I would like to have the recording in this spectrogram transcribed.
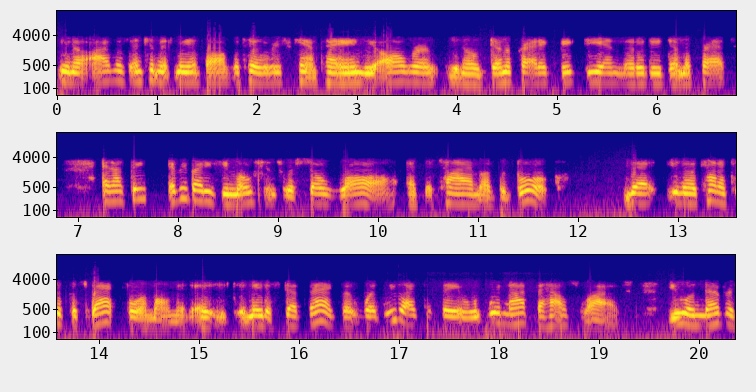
You know, I was intimately involved with Hillary's campaign. We all were, you know, Democratic, big D and little d Democrats. And I think everybody's emotions were so raw at the time of the book that you know it kind of took us back for a moment. It, it made us step back. But what we like to say, we're not the housewives. You will never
